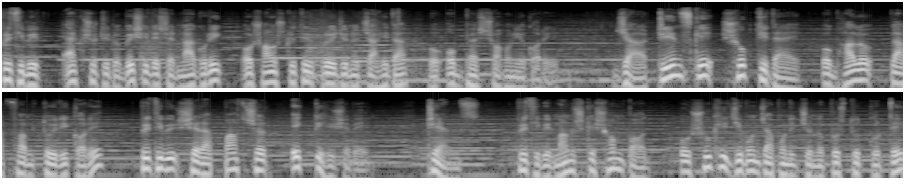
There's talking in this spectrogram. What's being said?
পৃথিবীর একশোটিরও বেশি দেশের নাগরিক ও সংস্কৃতির প্রয়োজনীয় চাহিদা ও অভ্যাস সহনীয় করে, যা টিএনসকে শক্তি দেয় ও ভালো প্ল্যাটফর্ম তৈরি করে পৃথিবীর সেরা পাঁচশোর একটি হিসেবে। ট্রেন্স, পৃথিবীর মানুষকে সম্পদ ও সুখী জীবনযাপনের জন্য প্রস্তুত করতে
